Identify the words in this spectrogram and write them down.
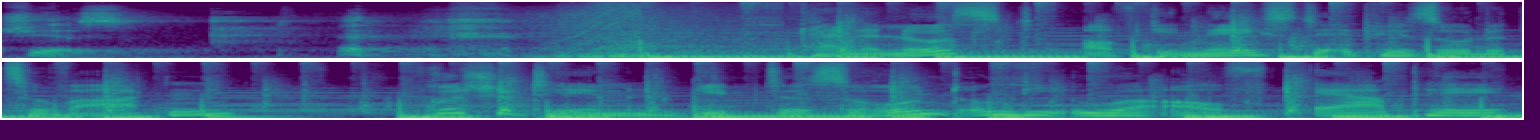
Cheers. Keine Lust, auf die nächste Episode zu warten? Frische Themen gibt es rund um die Uhr auf rp-online.de.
